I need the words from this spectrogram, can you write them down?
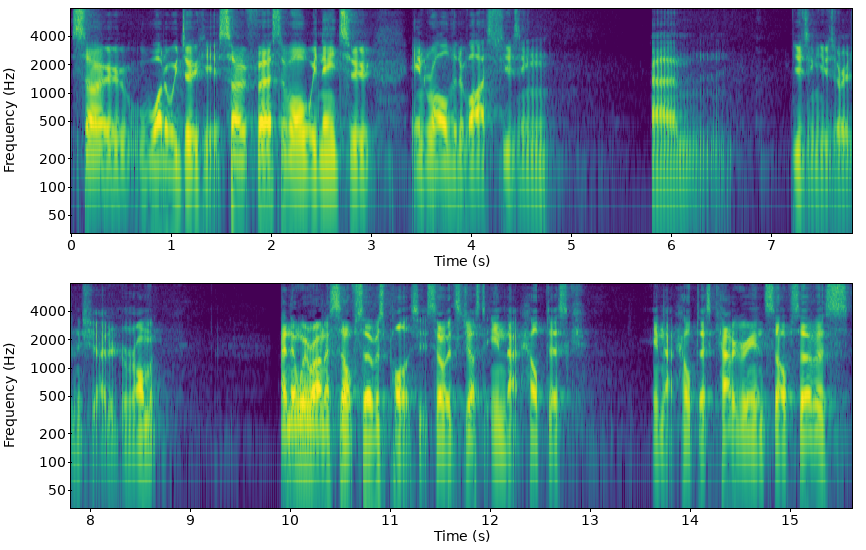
so what do we do here? So first of all, we need to enroll the device using um, using user-initiated enrollment. And then we run a self-service policy. So it's just in that help desk, in that help desk category in self-service.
